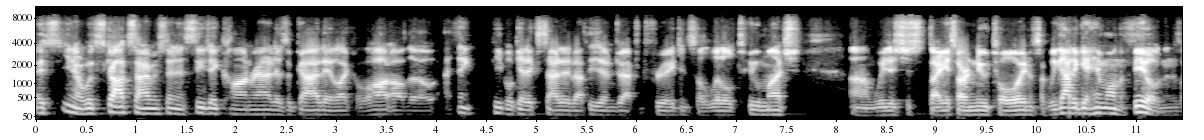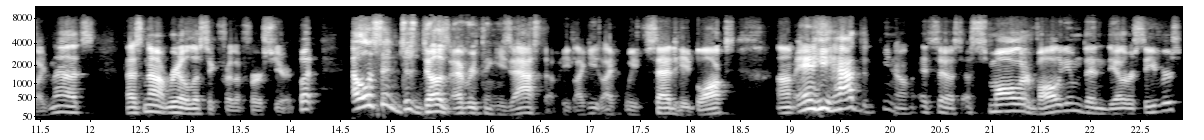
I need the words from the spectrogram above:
it's you know with Scott Simonson and CJ Conrad is a guy they like a lot. Although I think people get excited about these undrafted free agents a little too much. Um, we just just like it's our new toy, and it's like we got to get him on the field, and it's like no, nah, that's that's not realistic for the first year. But Ellison just does everything he's asked of. He like he like we've said he blocks, um, and he had the you know it's a, a, smaller volume than the other receivers,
